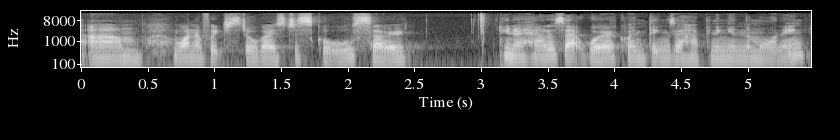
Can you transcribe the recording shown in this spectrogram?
um, one of which still goes to school. So, you know, how does that work when things are happening in the morning?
